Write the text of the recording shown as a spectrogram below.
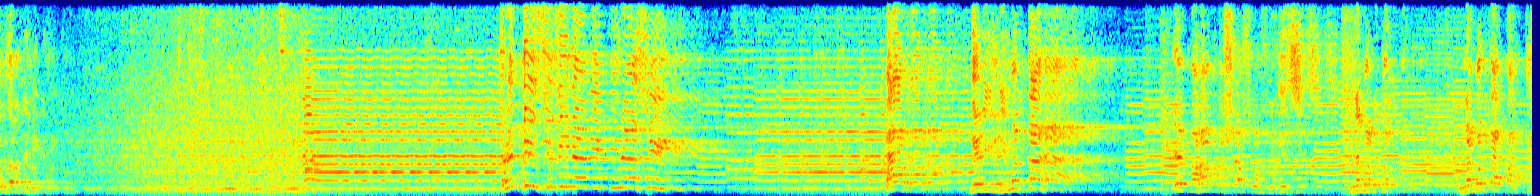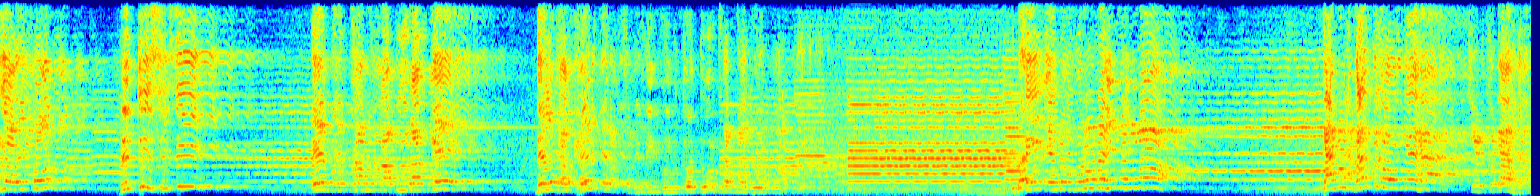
ਕਿਸੇ ਨੂੰ ਜਿਹੜੀ ਨਿਮਰਤਾ ਹੈ, ਇਹ ਮਹਾਪ੍ਰਸ਼ਾਸਨ ਦੀ ਨਿਮਰਤਾ ਨਿਮਰਤਾ ਭਗਤੀ ਵਾਲੇ ਕੋਲ ਰਿੱਧੀ ਸਿੱਧੀ ਇਹ ਮਨੁੱਖਾਂ ਨੂੰ ਕਾਬੂ ਰੱਖ ਕੇ ਦਿਲ ਅਖੇੜ ਕੇ ਰੱਖ ਦਿੰਦੀ, ਗੁਰੂ ਤੋਂ ਦੂਰ ਕਰਨਾ ਜੋਰ ਮਾਰ ਝਿੜਕਦਾ ਹੈ।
